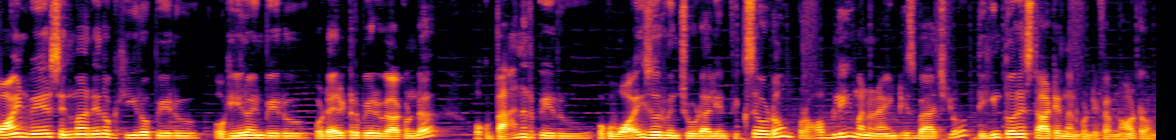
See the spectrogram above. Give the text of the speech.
point where cinema అనేది ఒక హీరో పేరు ఒక హీరోయిన్ పేరు ఒక డైరెక్టర్ పేరు కాకుండా ఒక బ్యానర్ పేరు ఒక వాయిస్ ఓవర్ విని చూడాలి అని ఫిక్స్ అవ్వడం ప్రాబ్లీ మన నైంటీస్ బ్యాచ్లో దీంతోనే స్టార్ట్ అయింది అనుకోండి if I'm not wrong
